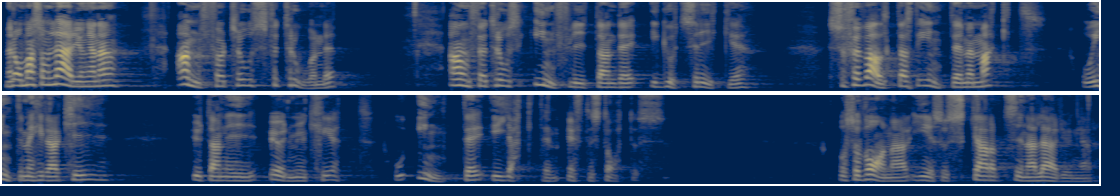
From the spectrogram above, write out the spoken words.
Men om man som lärjungarna anförtros förtroende, anförtros inflytande i Guds rike så förvaltas det inte med makt och inte med hierarki utan i ödmjukhet och inte i jakten efter status. Och så varnar Jesus skarpt sina lärjungar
